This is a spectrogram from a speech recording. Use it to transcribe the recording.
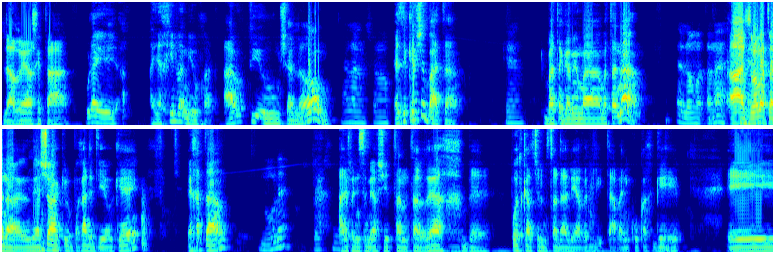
לארח את ה... אולי היחיד והמיוחד, ארטיום, שלום. אהלן, שלום. איזה כיף שבאת. כן. באת גם עם המתנה. אה, לא מתנה. אה, זו לא מתנה, אני ישר כאילו פחדתי, אוקיי? איך אתה? מעולה. א', אני שמח שאתה מתארח בפודקאסט של משרד העלייה והקליטה, ואני כל כך גאה. אה,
